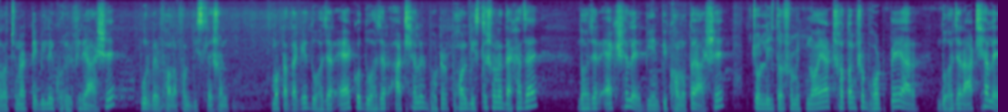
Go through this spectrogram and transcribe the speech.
আলোচনার টেবিলে ঘুরে ফিরে আসে পূর্বের ফলাফল বিশ্লেষণ। মোটা দাগে দু এক ও দুহাজার আট সালের ভোটের ফল বিশ্লেষণে দেখা যায় দু হাজার এক সালে বিএনপি ক্ষমতায় আসে চল্লিশ দশমিক নয় আট শতাংশ ভোট পেয়ে আর দু হাজার আট সালে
